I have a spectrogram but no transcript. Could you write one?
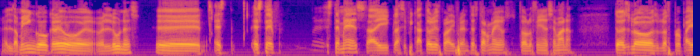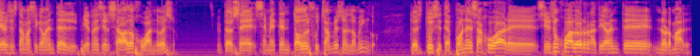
el domingo, creo, el, el lunes. este este mes hay clasificatorios para diferentes torneos, todos los fines de semana. Entonces los, los pro players están básicamente el viernes y el sábado jugando eso. Entonces se, meten todo el Food Champions el domingo. Entonces tú si te pones a jugar, eh, si eres un jugador relativamente normal,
